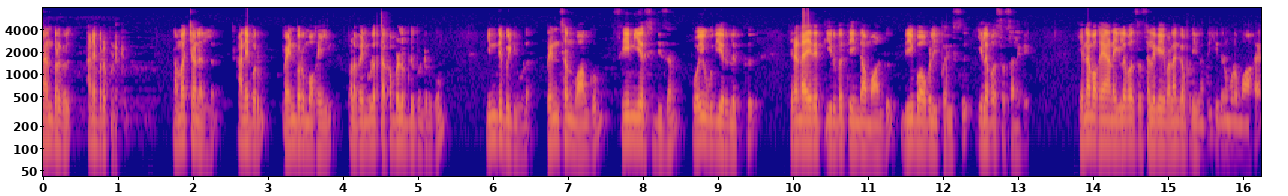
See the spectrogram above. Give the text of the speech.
நண்பர்கள் அனைவருக்கும் வணக்கம். நம்ம சேனலில் அனைவரும் பயன்பெறும் வகையில் பல பயனுள்ள தகவல் அப்படி பண்ணிருக்கோம் இந்த வீடியோவில் பென்ஷன் வாங்கும் சீனியர் சிட்டிசன் ஓய்வூதியர்களுக்கு இரண்டாயிரத்தி இருபத்தி ஐந்தாம் ஆண்டு தீபாவளி பரிசு இலவச சலுகை. என்ன வகையான இலவச சலுகை வழங்கப்படுகிறது? இதன் மூலமாக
